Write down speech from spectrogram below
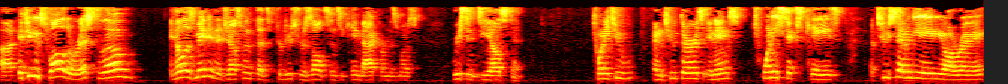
Uh, if you can swallow the risk, though, Hill has made an adjustment that's produced results since he came back from his most recent DL stint. 22 and two thirds innings, 26 Ks, a 278 ERA,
